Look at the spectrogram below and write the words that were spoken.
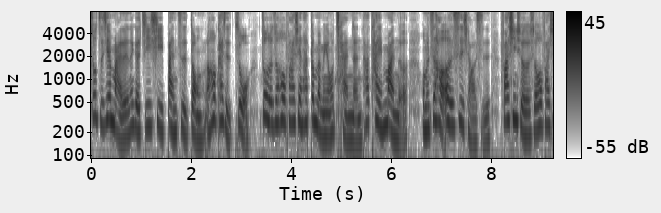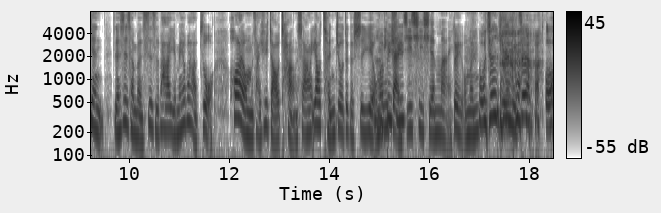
就直接买了那个机器半自动，然后开始做。做了之后，发现它根本没有产能，它太慢了。我们只好二十四小时发薪水的时候，发现人事成本四十趴也没有办法做。后来我们才去找厂商，要成就这个事业，我们必须机器先买。对我们，我真的觉得你这 哦，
